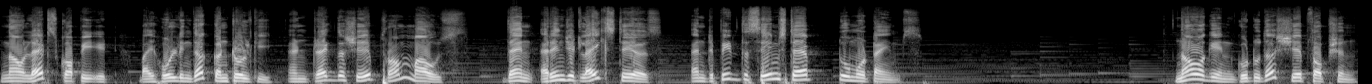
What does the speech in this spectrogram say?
Now let's copy it by holding the control key and drag the shape from mouse. Then arrange it like stairs and repeat the same step two more times. Now again go to the shapes option.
